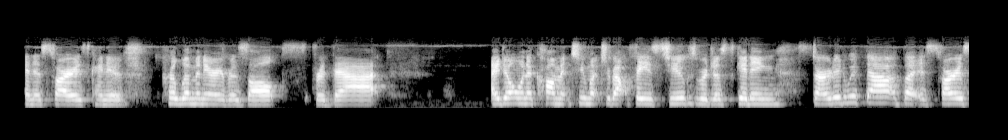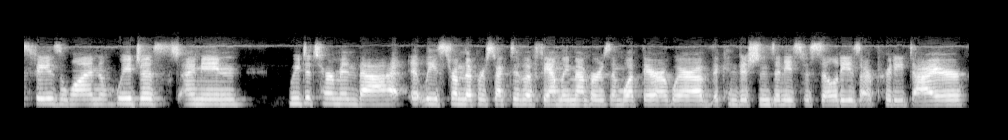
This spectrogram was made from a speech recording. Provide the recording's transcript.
And as far as kind of preliminary results for that, I don't want to comment too much about phase two because we're just getting started with that. But as far as phase one, we just, I mean, we determined that, at least from the perspective of family members and what they're aware of, the conditions in these facilities are pretty dire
